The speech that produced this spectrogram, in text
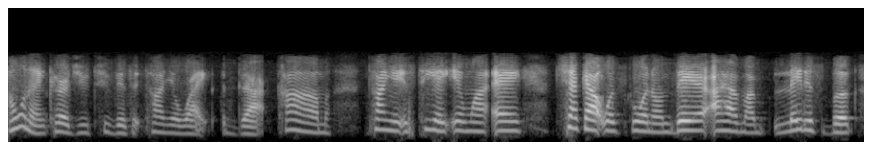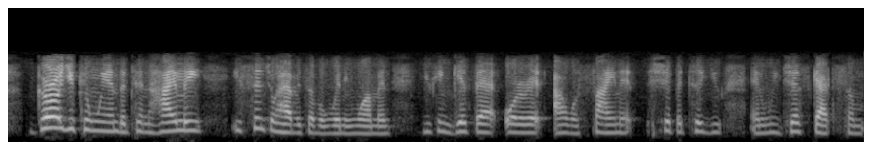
I want to encourage you to visit TanyaWhite.com. Tanya is T A N Y A. Check out what's going on there. I have my latest book, Girl, You Can Win the 10 Highly Essential Habits of a Winning Woman. You can get that, order it. I will sign it, ship it to you. And we just got some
